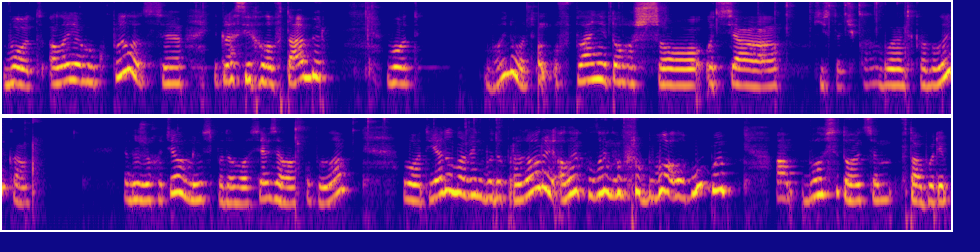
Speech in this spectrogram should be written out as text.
Вот. Але я його купила, це якраз їхала в табір. Вот. Not? В плані того, що оця кісточка, бо вона така велика. Я дуже хотіла, мені сподобалось. Я взяла, купила. От, я думала, він буде прозорий, але коли не фарбувала губи, а була ситуація в таборі.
